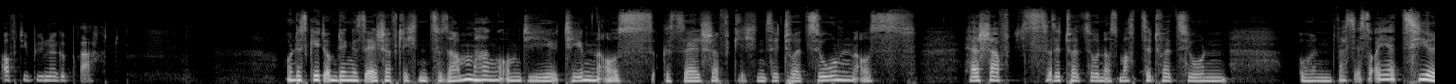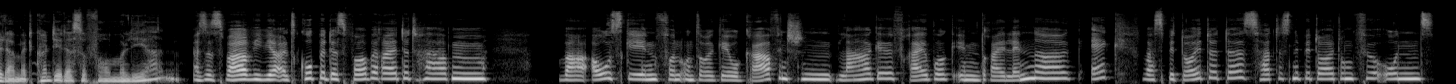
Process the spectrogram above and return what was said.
auf die Bühne gebracht. Und es geht um den gesellschaftlichen Zusammenhang, um die Themen aus gesellschaftlichen Situationen, aus Herrschaftssituationen, aus Machtsituationen, und was ist euer Ziel damit? Könnt ihr das so formulieren? Also es war, wie wir als Gruppe das vorbereitet haben, war ausgehend von unserer geografischen Lage Freiburg im Dreiländereck. Was bedeutet das? Hat es eine Bedeutung für uns?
